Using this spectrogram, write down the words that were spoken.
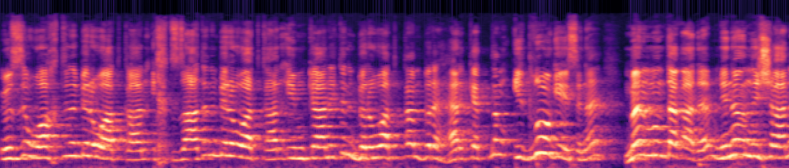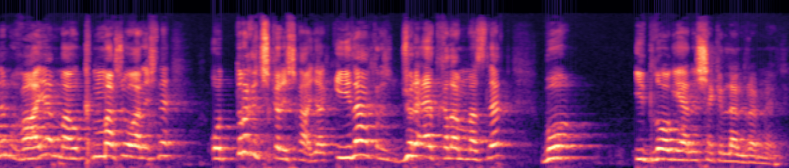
özü vaktini bir vatkan, iktizadını bir vatkan, imkaniyetini bir vatkan bir hareketinin ideolojisine, ben bunda kadar, benim nişanım, gayem, kımmak şu olgan işine o'ttirg'i chiqarishga yoki e'lon qilish jur'at qilolmaslik bu ideologiyani shakllantirolmaydi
